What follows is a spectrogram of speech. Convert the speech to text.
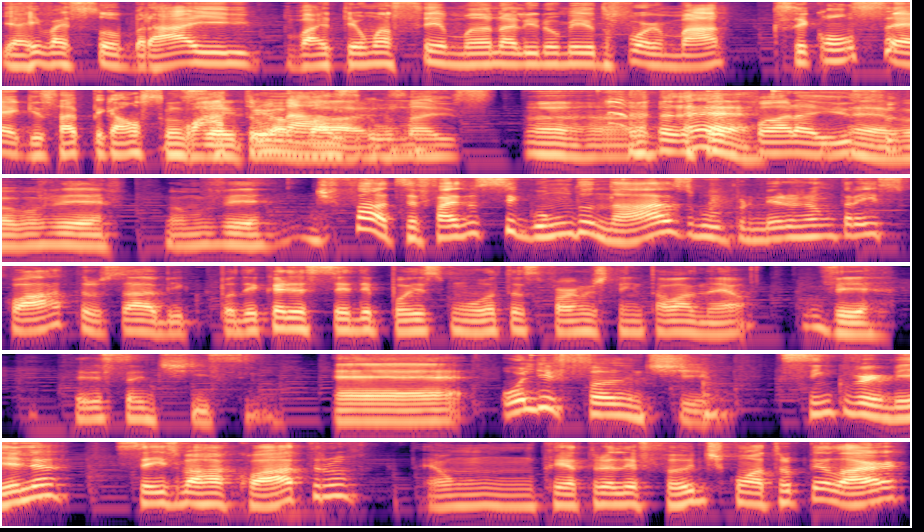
E aí vai sobrar e vai ter uma semana ali no meio do formato que você consegue, sabe? Pegar uns consegue quatro Nazgûl, mas. Uhum. é, Fora isso. É, vamos ver. Vamos ver. De fato, você faz o segundo Nazgûl, o primeiro já é um 3-4, sabe? Poder crescer depois com outras formas de tentar o anel. Vamos ver. Interessantíssimo. É, Olifante, 5 vermelha, 6 4. É um criatura elefante com atropelar.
